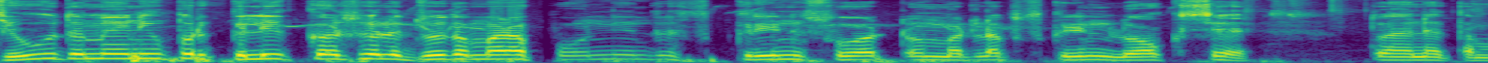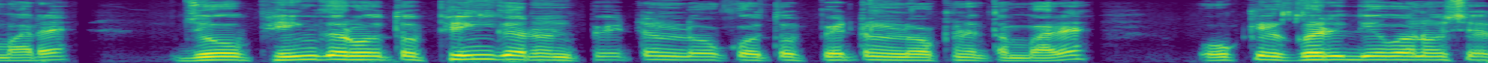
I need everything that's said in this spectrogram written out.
જેવું તમે એની ઉપર ક્લિક કરશો એટલે જો તમારા ફોનની અંદર સ્ક્રીન શોટ મતલબ સ્ક્રીન લોક છે, તો એને તમારે જો ફિંગર હોય તો ફિંગર અને પેટર્ન લોક હોય તો પેટર્ન લોકને તમારે ઓકે કરી દેવાનો છે.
